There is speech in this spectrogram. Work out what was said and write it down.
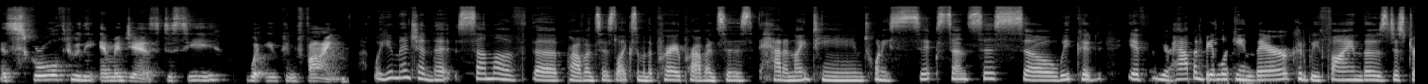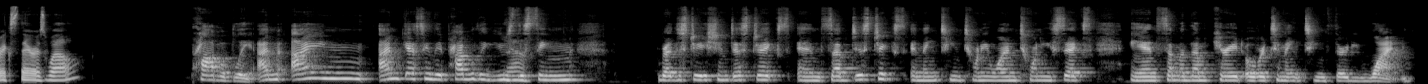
and scroll through the images to see what you can find. Well, you mentioned that some of the provinces, like some of the prairie provinces, had a 1926 census. So we could, if you happen to be looking there, could we find those districts there as well? Probably. I'm I'm I'm guessing they probably use yeah. the same registration districts and sub districts in 1921, 26, and some of them carried over to 1931.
